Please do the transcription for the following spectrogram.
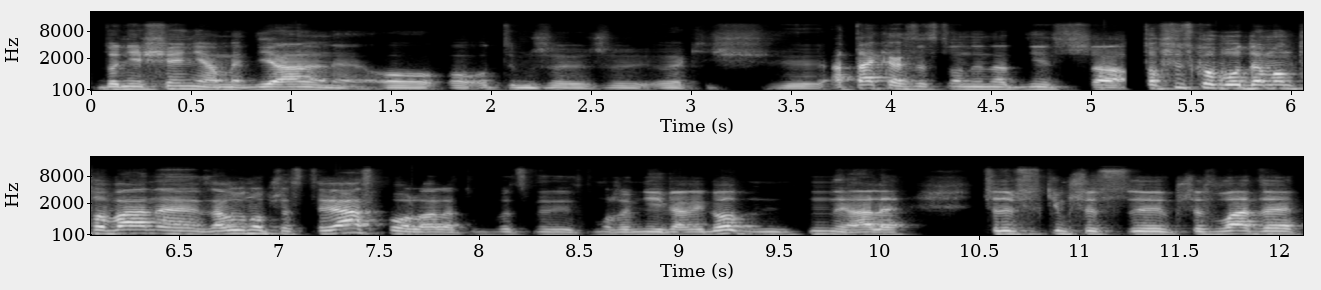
doniesienia medialne o, o, o tym, że, że o jakichś y, atakach ze strony Naddniestrza. To wszystko było demontowane zarówno przez Tyraspol, ale to powiedzmy jest może mniej wiarygodny, ale przede wszystkim przez, y, przez władze,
